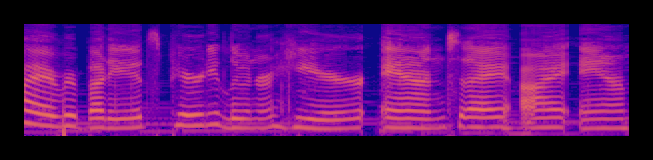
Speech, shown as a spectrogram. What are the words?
Hi everybody, it's Purity Lunar here and today I am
